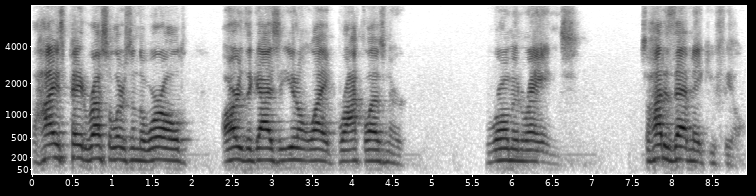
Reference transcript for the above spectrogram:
the highest paid wrestlers in the world are the guys that you don't like Brock Lesnar, Roman Reigns. So, how does that make you feel?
